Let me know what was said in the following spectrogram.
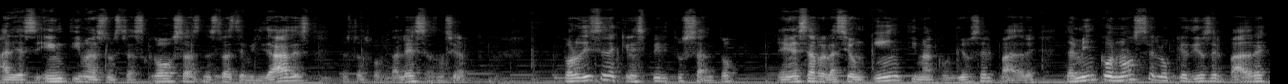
áreas íntimas, nuestras cosas, nuestras debilidades, nuestras fortalezas, ¿no es cierto? Pero dice que el Espíritu Santo, en esa relación íntima con Dios el Padre, también conoce lo que Dios el Padre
